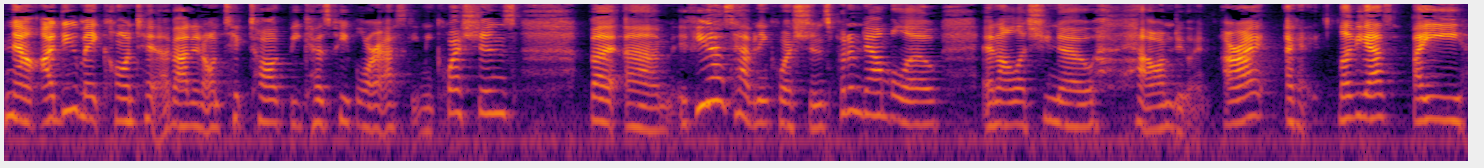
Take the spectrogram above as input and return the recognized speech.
Now, I do make content about it on TikTok because people are asking me questions. But um, if you guys have any questions, put them down below and I'll let you know how I'm doing. All right? Okay. Love you guys. Bye.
